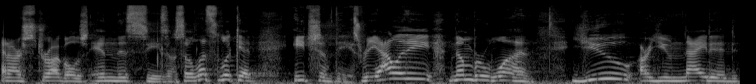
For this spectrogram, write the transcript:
and our struggles in this season. So let's look at each of these. Reality number one you are united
